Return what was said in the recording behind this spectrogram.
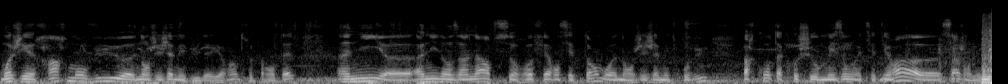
Moi j'ai rarement vu, euh, non j'ai jamais vu d'ailleurs, hein, entre parenthèses, un nid, euh, un nid dans un arbre se refaire en septembre, non j'ai jamais trop vu. Par contre accroché aux maisons, etc., euh, ça j'en ai vu.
